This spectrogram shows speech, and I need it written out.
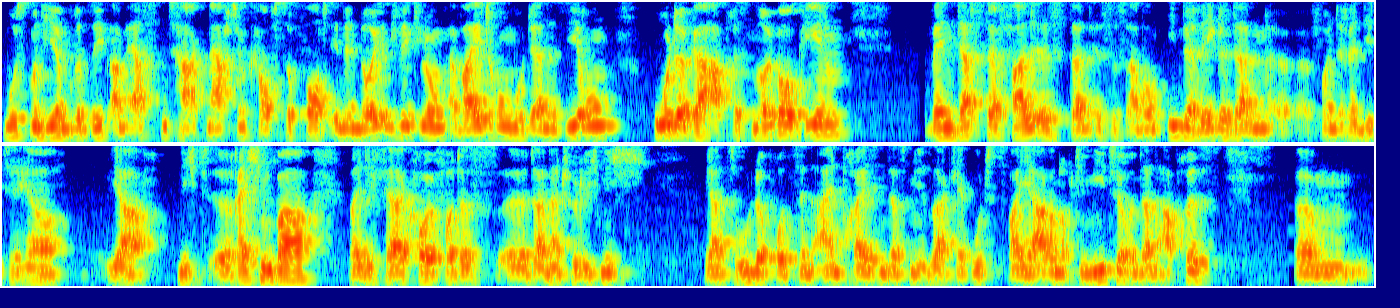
muss man hier im Prinzip am ersten Tag nach dem Kauf sofort in eine Neuentwicklung, Erweiterung, Modernisierung oder gar Abriss Neubau gehen. Wenn das der Fall ist, dann ist es aber in der Regel dann äh, von der Rendite her ja nicht äh, rechenbar, weil die Verkäufer das äh, dann natürlich nicht ja, zu 100 Prozent einpreisen, dass mir sagt, ja gut, zwei Jahre noch die Miete und dann Abriss. Ähm,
